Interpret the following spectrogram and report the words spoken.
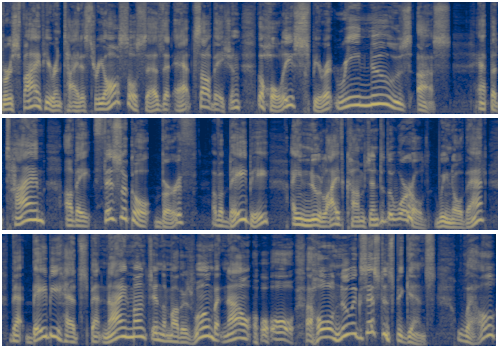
Verse 5 here in Titus 3 also says that at salvation, the Holy Spirit renews us. At the time of a physical birth, of a baby, a new life comes into the world. We know that. That baby had spent nine months in the mother's womb, but now, oh, a whole new existence begins. Well,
